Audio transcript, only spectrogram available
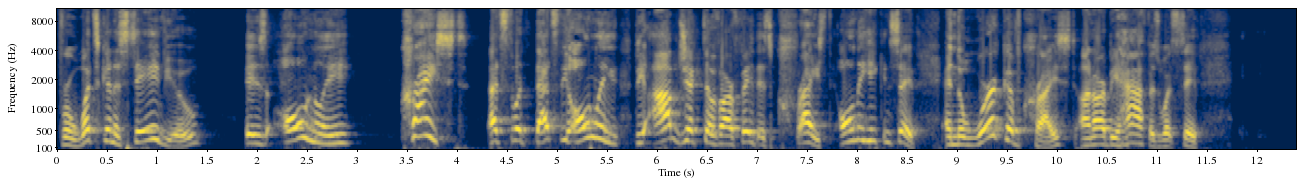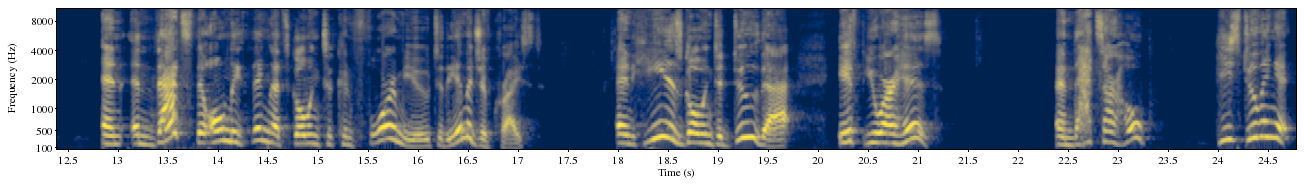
For what's going to save you is only Christ. That's what that's the only the object of our faith is Christ. Only he can save. And the work of Christ on our behalf is what saves. And and that's the only thing that's going to conform you to the image of Christ. And he is going to do that if you are his. And that's our hope. He's doing it.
